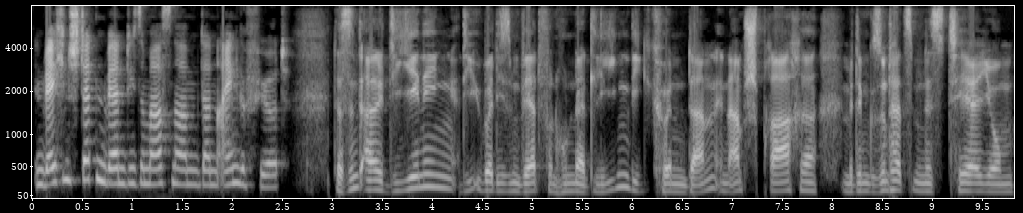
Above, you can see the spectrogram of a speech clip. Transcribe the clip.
In welchen Städten werden diese Maßnahmen dann eingeführt? Das sind all diejenigen, die über diesem Wert von 100 liegen. Die können dann in Absprache mit dem Gesundheitsministerium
